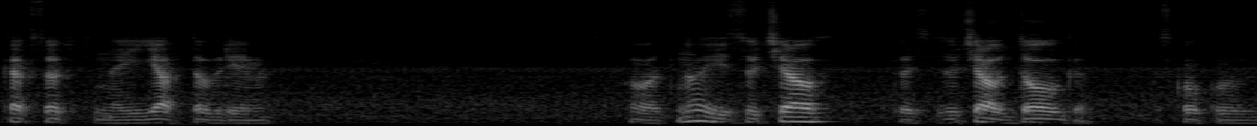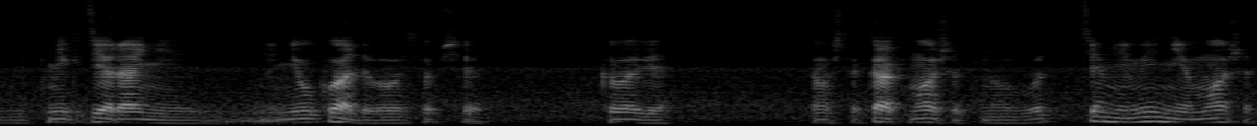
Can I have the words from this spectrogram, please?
Как, собственно, и я в то время. Вот, ну и изучал, то есть изучал долго, поскольку нигде ранее не укладывалось вообще в голове. Потому что как может, ну вот тем не менее может.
